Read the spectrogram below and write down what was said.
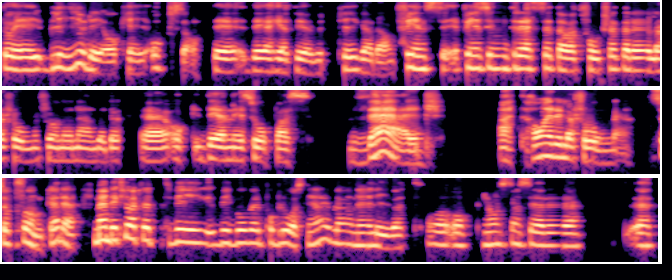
då är, blir ju det okej okay också. Det, det, är jag helt övertygad om. Finns, finns intresset av att fortsätta relationen från den andra då, eh, och den är så pass värd att ha en relation med, så funkar det. Men det är klart att vi, vi går väl på blåsningar ibland i livet och, och någonstans är det att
